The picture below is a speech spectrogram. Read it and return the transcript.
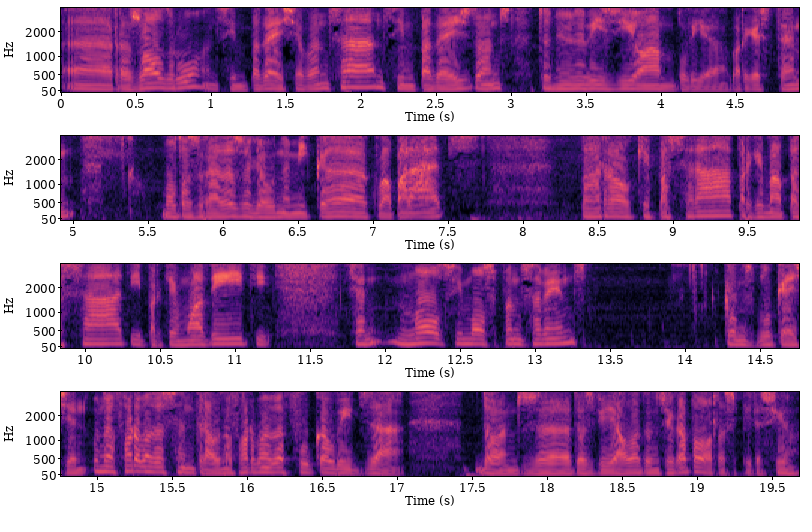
eh, resoldre-ho, ens impedeix avançar, ens impedeix doncs, tenir una visió àmplia, perquè estem moltes vegades allò una mica aclaparats per el que passarà, per què m'ha passat i per què m'ho ha dit i hi molts i molts pensaments que ens bloquegen. Una forma de centrar, una forma de focalitzar, doncs eh, desviar l'atenció cap a la respiració.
